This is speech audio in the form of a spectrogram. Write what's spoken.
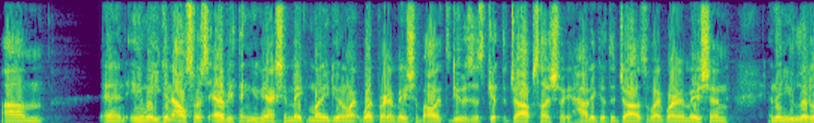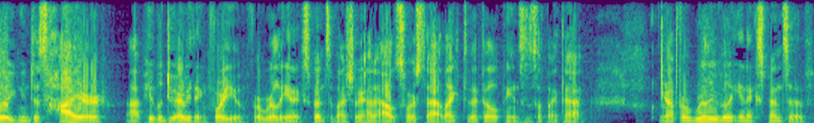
Um, and anyway, you can outsource everything. You can actually make money doing whiteboard animation, but all you have to do is just get the job. So I'll show you how to get the jobs of whiteboard animation. And then you literally can just hire uh, people to do everything for you for really inexpensive. I'll show you how to outsource that, like to the Philippines and stuff like that, you know, for really, really inexpensive.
